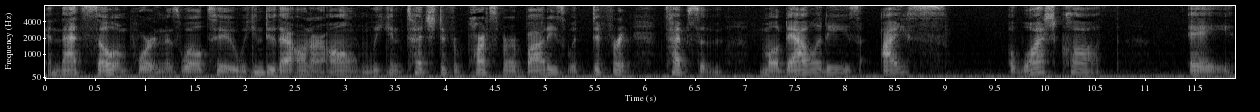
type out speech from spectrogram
And that's so important as well too. We can do that on our own. We can touch different parts of our bodies with different types of modalities, ice, a washcloth, a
